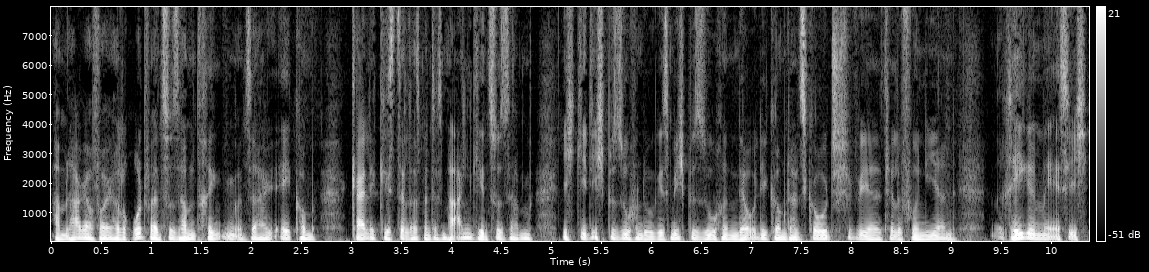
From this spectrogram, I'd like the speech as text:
am Lagerfeuer Rotwein zusammen trinken und sagen, ey komm, geile Kiste, lass mir das mal angehen zusammen. Ich gehe dich besuchen, du gehst mich besuchen, der Uli kommt als Coach, wir telefonieren regelmäßig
